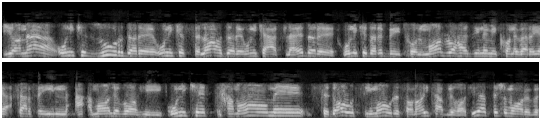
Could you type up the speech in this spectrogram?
یا نه اونی که زور داره اونی که سلاح داره اونی که اسلحه داره اونی که داره بیت المال رو هزینه می‌کنه برای صرف این اعمال واهی اونی که تمام صدا و سیما و رسانه های تبلیغاتی دستش محاربه.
